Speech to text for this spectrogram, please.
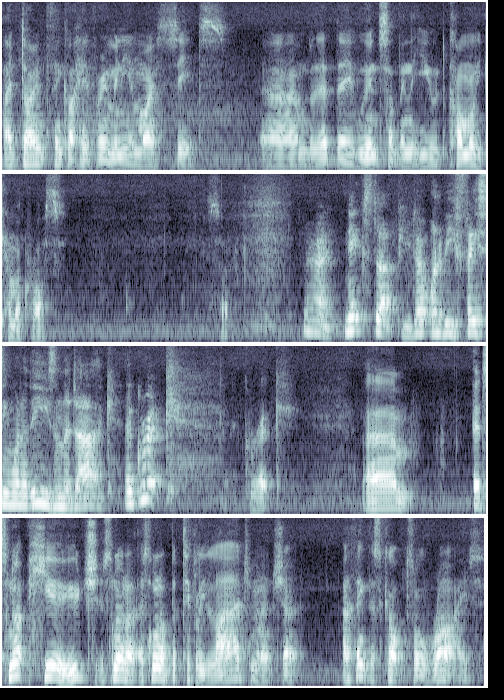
I don't think I have very many in my sets. Um, that they weren't something that you would commonly come across. So, Alright, next up, you don't want to be facing one of these in the dark. A Grick. A Grick. Um, it's not huge. It's not. A, it's not a particularly large miniature. I think the sculpt's all right.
